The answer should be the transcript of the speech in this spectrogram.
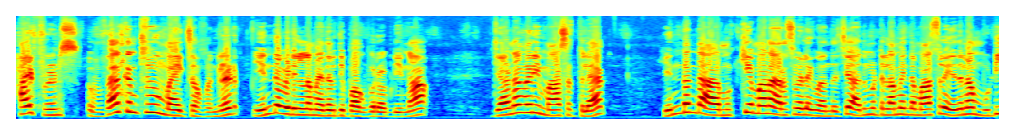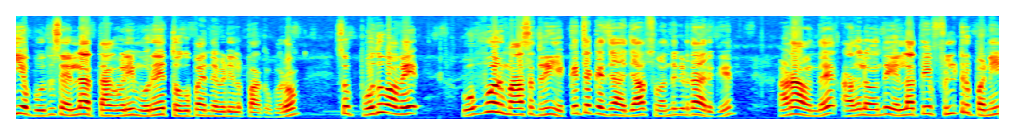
Hi friends welcome to my exam hundred எந்த வீடியோவில் நம்ம எதை பற்றி பார்க்க போகிறோம் அப்படின்னா ஜனவரி மாதத்தில் எந்தெந்த முக்கியமான அரசு வேலைக்கு வந்துச்சு அது மட்டும் இல்லாமல் இந்த மாதத்தில் எதெல்லாம் முடிய போது ஸோ எல்லா தகவலையும் ஒரே தொகுப்பாக இந்த வீடியோவில் பார்க்க போகிறோம் ஸோ பொதுவாகவே ஒவ்வொரு மாதத்துலையும் எக்கச்சக்க ஜா ஜாப்ஸ் வந்துக்கிட்டு தான் இருக்குது ஆனால் வந்து அதில் வந்து எல்லாத்தையும் ஃபில்ட்ரு பண்ணி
